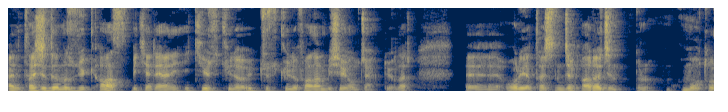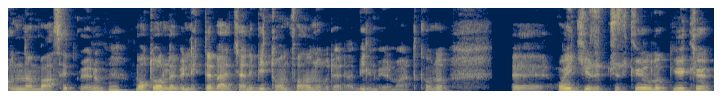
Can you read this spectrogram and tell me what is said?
Hani taşıdığımız yük az bir kere yani 200 kilo 300 kilo falan bir şey olacak diyorlar. Ee, oraya taşınacak aracın motorundan bahsetmiyorum. Hı hı. Motorla birlikte belki hani bir ton falan olur herhalde bilmiyorum artık onu. Ee, o 200-300 kiloluk yükü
